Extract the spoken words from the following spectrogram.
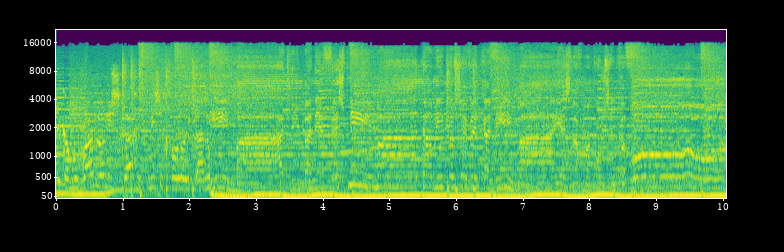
וכמובן לא נשכח את מי שכבר לא איתנו. אמא, את לי בנפש פנימה, תמיד יושבת קדימה, יש לך מקום של כבוד.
